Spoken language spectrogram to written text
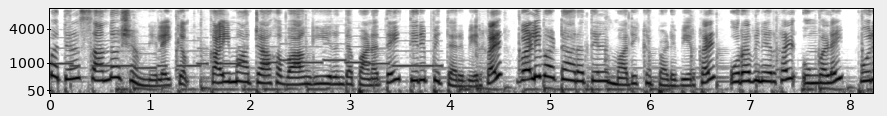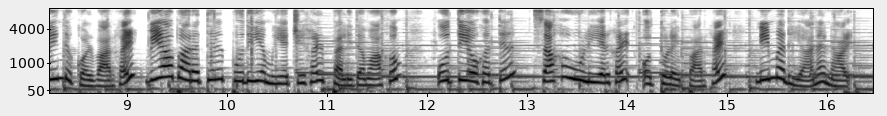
குடும்பத்தில் சந்தோஷம் நிலைக்கும். கைமாற்றாக வாங்கியிருந்த பணத்தை திருப்பித் தருவீர்கள். வெளிவட்டாரத்தில் மதிக்கப்படுவீர்கள். உறவினர்கள் உங்களை புரிந்து கொள்வார்கள். வியாபாரத்தில் புதிய முயற்சிகள் பலிதமாகும். உத்தியோகத்தில் சக ஊழியர்கள் ஒத்துழைப்பார்கள். நிம்மதியான நாள்.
